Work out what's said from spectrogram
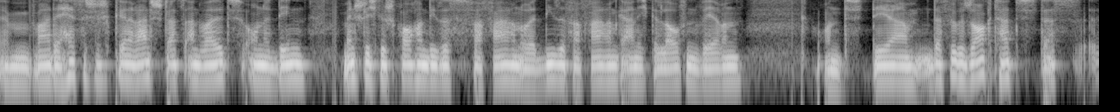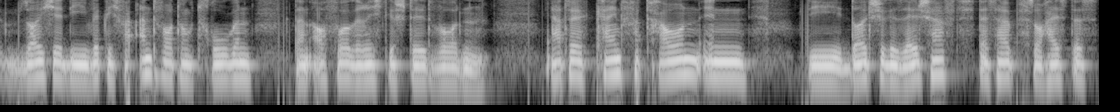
ähm, war der hessische Generalstaatsanwalt, ohne den menschlich gesprochen dieses Verfahren oder diese Verfahren gar nicht gelaufen wären und der dafür gesorgt hat, dass ähm, solche, die wirklich Verantwortung trugen, dann auch vor Gericht gestellt wurden. Er hatte kein Vertrauen in die deutsche Gesellschaft. Deshalb, so heißt es,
